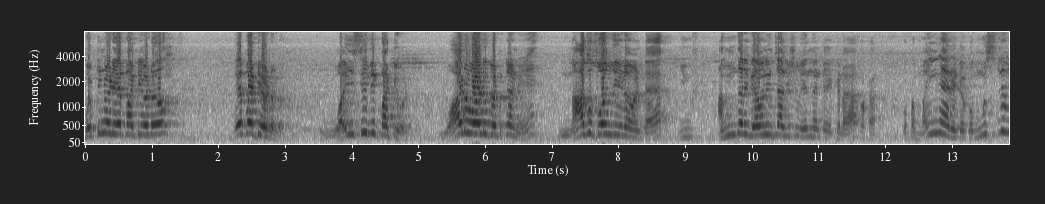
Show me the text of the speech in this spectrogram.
కొట్టినోడు ఏ పార్టీ వాడు? ఏ పార్టీ వాడు? వైసీపీ పార్టీ వాడు. వాడు వాడు కట్టుకొని నాకు ఫోన్ చేయడం అంటే ఈ అందరు గమనించాల్సిన విషయం ఏంటంటే ఇక్కడ ఒక ఒక మైనారిటీ ఒక ముస్లిం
